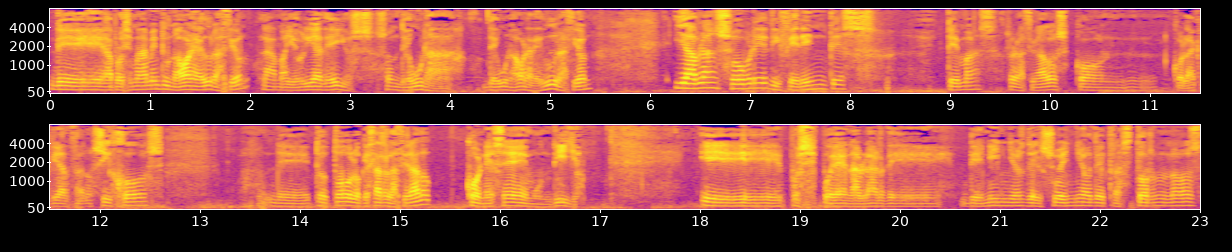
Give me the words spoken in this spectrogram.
de aproximadamente una hora de duración, la mayoría de ellos son de una, de una hora de duración, y hablan sobre diferentes temas relacionados con, con la crianza los hijos, de todo, lo que está relacionado con ese mundillo. Y pues pueden hablar de, de, niños, del sueño, de trastornos,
